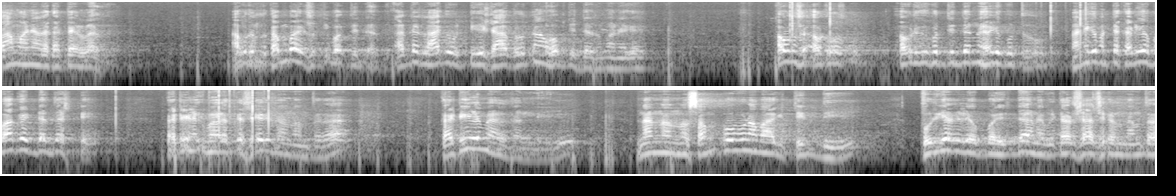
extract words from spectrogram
ಸಾಮಾನ್ಯದ ಕಥೆ ಅಲ್ಲ ಅದು. ಅವರೊಂದು ಕಂಬ ಸುತ್ತಿ ಬರ್ತಿದ್ದದ್ದು ಅದರಲ್ಲಿ ಹಾಗೆ ಒಟ್ಟಿಗೆ ಕುಡಿದು ನಾವು ಹೋಗ್ತಿದ್ದದ್ದು ಮನೆಗೆ. ಅವರು ಅವರು ಅವರಿಗೆ ಗೊತ್ತಿದ್ದನ್ನು ಹೇಳಿಕೊಟ್ರು ನನಗೆ ಮತ್ತೆ ಕಡಿಯೋ ಭಾಗ ಇದ್ದದ್ದಷ್ಟೇ. ಕಠಿಣ ಮೇಳಕ್ಕೆ ಸೇರಿದ ನಂತರ ಕಠಿಣ ಮೇಳದಲ್ಲಿ ನನ್ನನ್ನು ಸಂಪೂರ್ಣವಾಗಿ ತಿದ್ದಿ ಕುರಿಯರಲ್ಲಿ ಒಬ್ಬ ಇದ್ದಾನೆ, ವಿಠಲ ಶಾಸಕನ ನಂತರ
